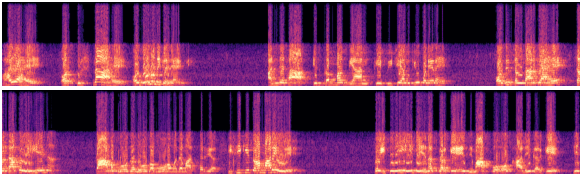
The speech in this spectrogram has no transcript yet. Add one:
भय है और कृष्णा है, और दोनों निकल जाएँगे। अन्यथा इस ब्रह्म ज्ञान के पीछे हम क्यों पड़े रहे? और फिर संसार क्या है? संसार तो यही है ना। काम, क्रोध, लोभ, मोह मदम आश्चर्य इसी के तो हम मारे हुए हैं। तो इतनी मेहनत करके, दिमाग को खाली करके, इस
